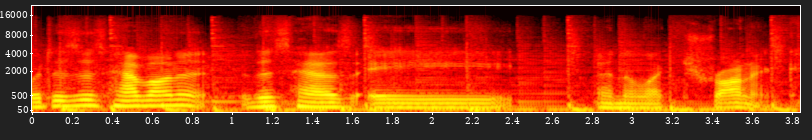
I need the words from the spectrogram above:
What does this have on it? This has a an electronic.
